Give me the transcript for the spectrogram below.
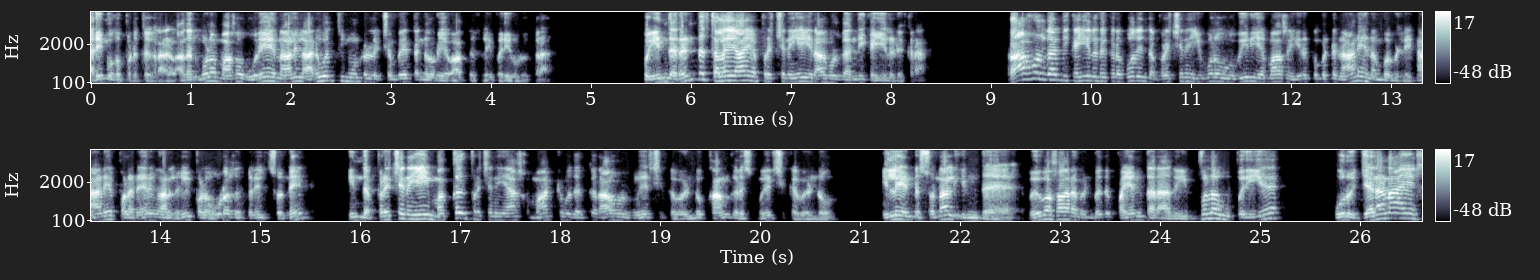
அறிமுகப்படுத்துகிறார்கள். அதன் மூலமாக ஒரே நாளில் அறுபத்தி மூன்று லட்சம் பேர் தங்களுடைய வாக்குகளை பறிகொடுக்கிறார் இப்ப இந்த ரெண்டு தலையாய பிரச்சனையை ராகுல் காந்தி கையில் எடுக்கிறார். ராகுல் காந்தி கையில் எடுக்கிற போது இந்த பிரச்சனை இவ்வளவு வீரியமாக இருக்கும் என்று நானே நம்பவில்லை. நானே பல நேர்காணல்களில் பல ஊடகங்களில் சொன்னேன். இந்த பிரச்சனையை மக்கள் பிரச்சனையாக மாற்றுவதற்கு ராகுல் முயற்சிக்க வேண்டும் காங்கிரஸ் முயற்சிக்க வேண்டும். இல்லை என்று சொன்னால் இந்த விவகாரம் என்பது பயன் தராது. இவ்வளவு பெரிய ஒரு ஜனநாயக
